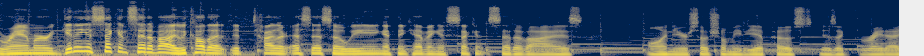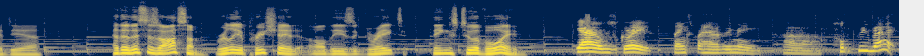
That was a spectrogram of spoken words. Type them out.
grammar, getting a second set of eyes. We call that at Tyler SSOEing. I think having a second set of eyes on your social media post is a great idea. Heather, this is awesome. Really appreciate all these great things to avoid. Yeah, it was great. Thanks for having me. Uh, hope to be back.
